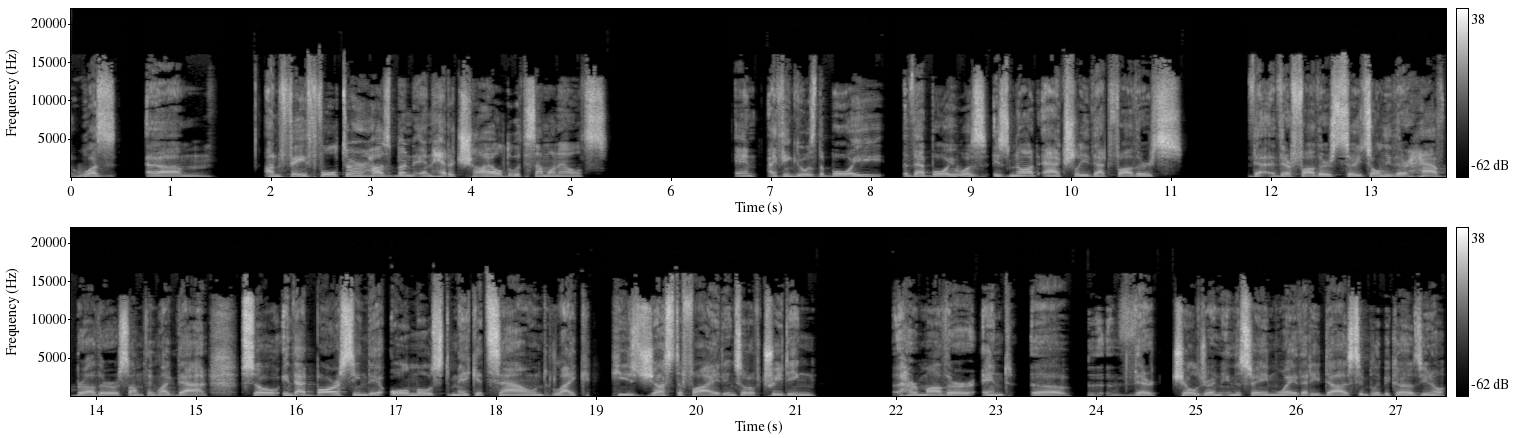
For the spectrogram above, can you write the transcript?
was um unfaithful to her husband and had a child with someone else. And I think it was the boy. That boy was is not actually that father's that their fathers, so it's only their half brother or something like that. So in that bar scene, they almost make it sound like he's justified in sort of treating her mother and uh, their children in the same way that he does, simply because you know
